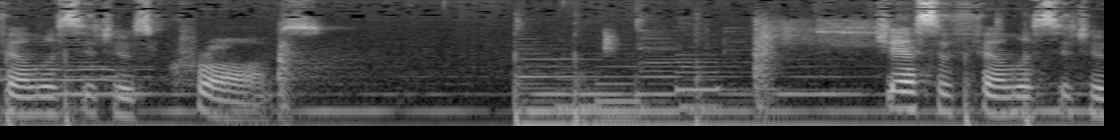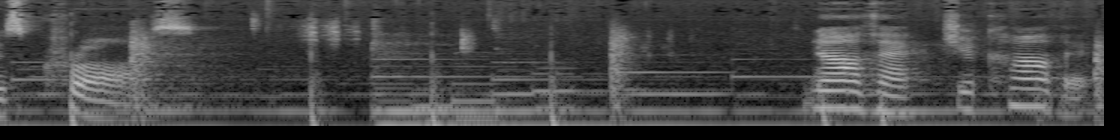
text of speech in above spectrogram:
Felicitas Cross. Jessa Felicitas Cross. Novak Djokovic.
